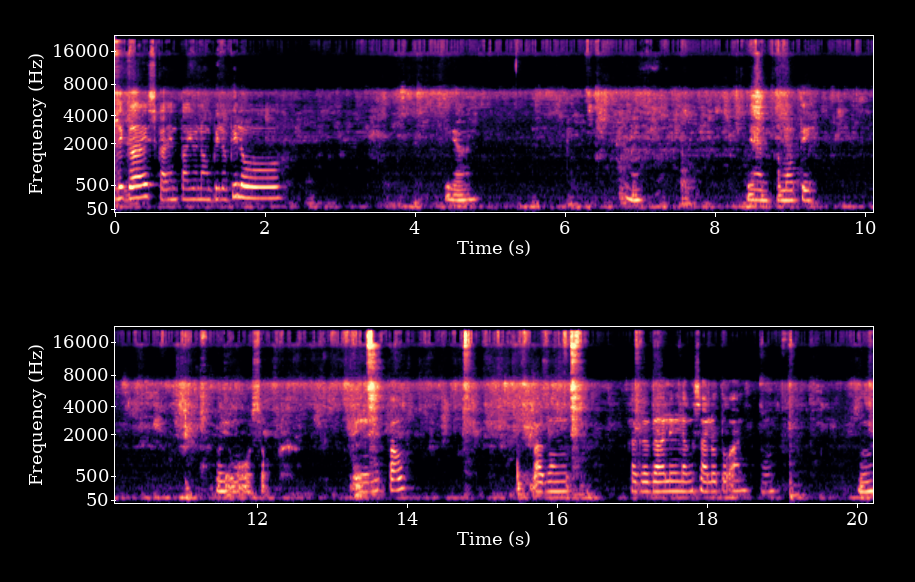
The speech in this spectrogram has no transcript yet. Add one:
Ali guys, kain tayo ng bilo-bilo. Yan. Mm. Yan, kamote. Uy, umuusok. Mainit pa oh. Bagong kagagaling lang sa lutuan. Oh. Hmm.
